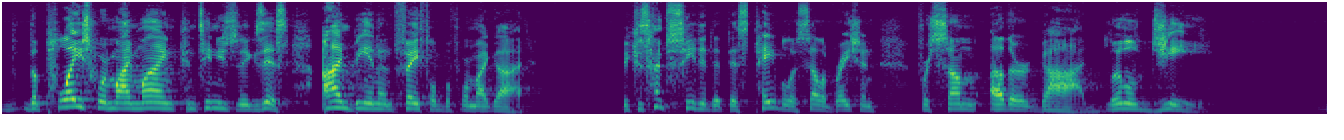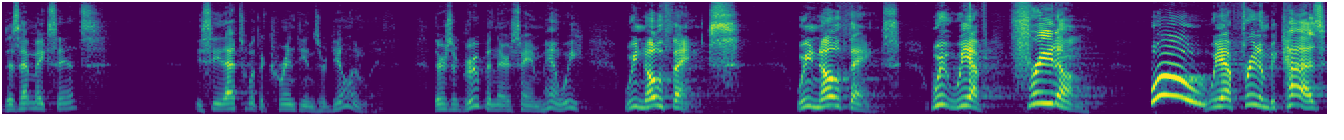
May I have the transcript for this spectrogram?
the place where my mind continues to exist, I'm being unfaithful before my God. Because I'm seated at this table of celebration for some other God, little g. Does that make sense? You see, that's what the Corinthians are dealing with. There's a group in there saying, man, we, we know things. We know things. We, we have freedom. Woo! We have freedom because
